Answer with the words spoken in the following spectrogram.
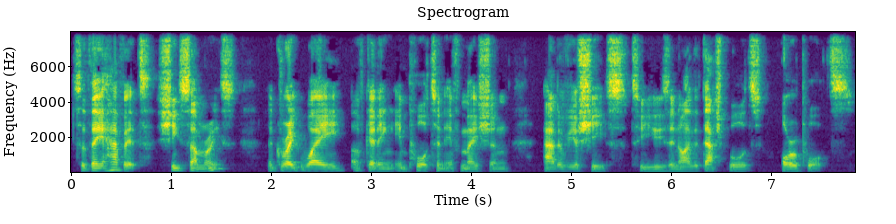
So there you have it, sheet summaries, a great way of getting important information out of your sheets to use in either dashboards or reports.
